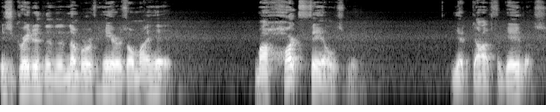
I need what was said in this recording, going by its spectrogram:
is greater than the number of hairs on my head. My heart fails me, yet God forgave us.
